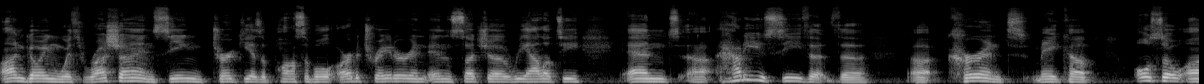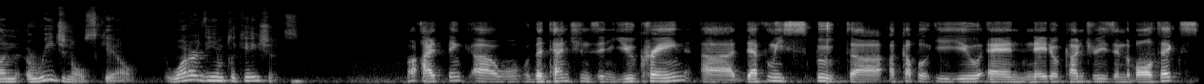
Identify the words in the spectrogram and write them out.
ongoing with Russia and seeing Turkey as a possible arbitrator in, in such a reality? And uh, how do you see the, the uh, current makeup also on a regional scale? What are the implications? Well, I think uh, the tensions in Ukraine uh, definitely spooked uh, a couple EU and NATO countries in the Baltics.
